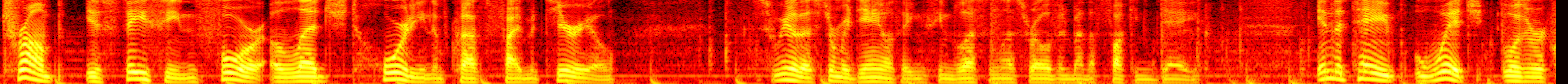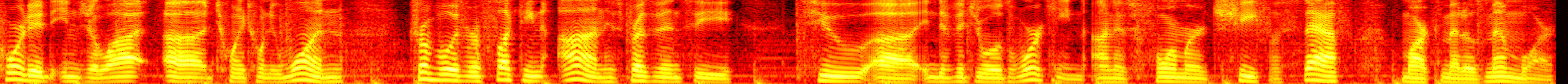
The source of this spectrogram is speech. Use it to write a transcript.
Trump is facing for alleged hoarding of classified material. It's weird that Stormy Daniel thing seems less and less relevant by the fucking day. In the tape, which was recorded in July uh, 2021, Trump was reflecting on his presidency to uh, individuals working on his former chief of staff, Mark Meadows' memoir.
